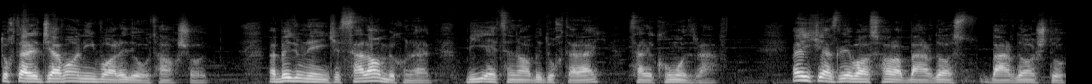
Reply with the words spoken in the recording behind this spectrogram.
دختر جوانی وارد اتاق شد و بدون اینکه سلام بکند بی به دخترک سر کمد رفت و یکی از لباسها را برداشت, برداشت و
